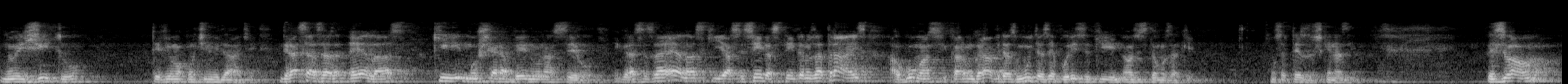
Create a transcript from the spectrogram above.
no Egito teve uma continuidade. Graças a elas que Moshe Rabbeinu nasceu. E graças a elas que há 60, 70 anos atrás, algumas ficaram grávidas, muitas é por isso que nós estamos aqui. Com certeza os Ashkenazim. Pessoal,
